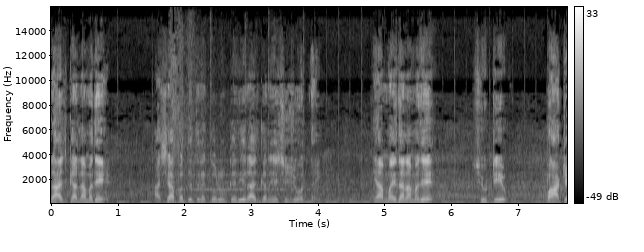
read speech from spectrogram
राजकारणामध्ये अशा पद्धतीने करून कधी राजकारण यशस्वी होत नाही. या मैदानामध्ये शेवटी पाठ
